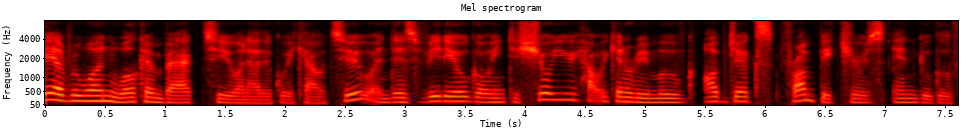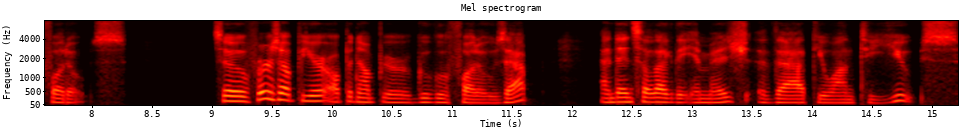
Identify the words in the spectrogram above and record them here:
Hey everyone, welcome back to another quick how-to. In this video, going to show you how we can remove objects from pictures in Google Photos. So first up here, open up your Google Photos app and then select the image that you want to use.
